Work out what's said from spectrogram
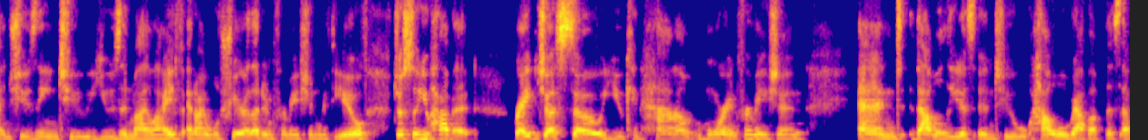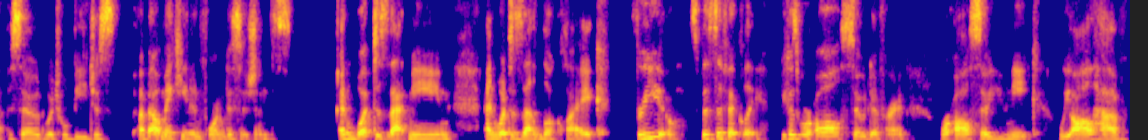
and choosing to use in my life. And I will share that information with you just so you have it, right? Just so you can have more information. And that will lead us into how we'll wrap up this episode, which will be just about making informed decisions. And what does that mean? And what does that look like for you specifically? Because we're all so different. We're all so unique. We all have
